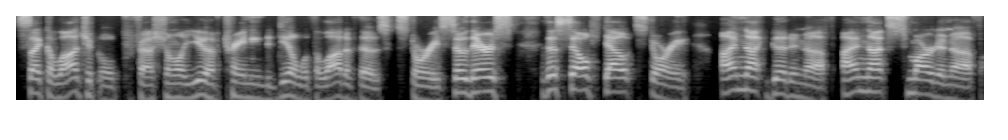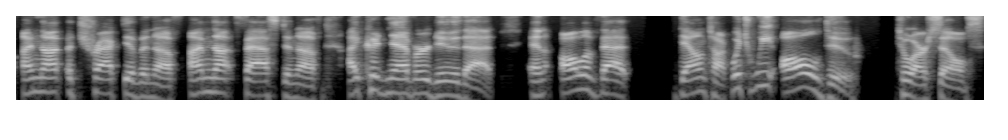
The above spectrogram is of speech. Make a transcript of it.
psychological professional, you have training to deal with a lot of those stories. So there's the self doubt story. I'm not good enough. I'm not smart enough. I'm not attractive enough. I'm not fast enough. I could never do that. And all of that down talk, which we all do to ourselves.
